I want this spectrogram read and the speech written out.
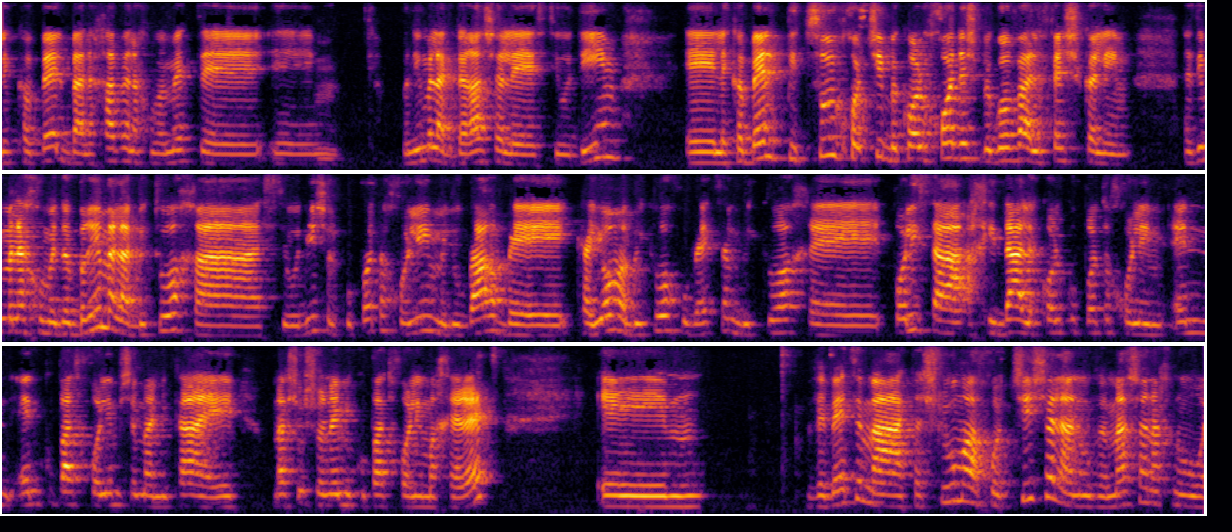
לקבל, בהנחה ואנחנו באמת עונים על הגדרה של סיעודיים, לקבל פיצוי חודשי בכל חודש בגובה אלפי שקלים. אז אם אנחנו מדברים על הביטוח הסיעודי של קופות החולים, מדובר ב... כיום הביטוח הוא בעצם ביטוח פוליסה אחידה לכל קופות החולים, אין, אין קופת חולים שמעניקה משהו שונה מקופת חולים אחרת. ובעצם התשלום החודשי שלנו ומה שאנחנו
